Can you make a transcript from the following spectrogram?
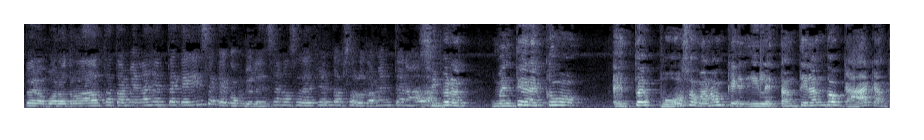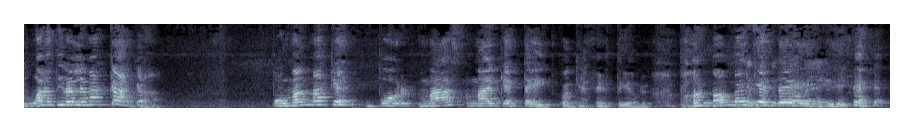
Pero por otro lado está también la gente que dice que con violencia no se defiende absolutamente nada. Sí, pero, ¿me entiendes? Es como, es tu esposo, mano, que, y le están tirando caca. ¿Tú vas a tirarle más caca? Por más, más que, por más mal que esté, cualquier por más mal que esté,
